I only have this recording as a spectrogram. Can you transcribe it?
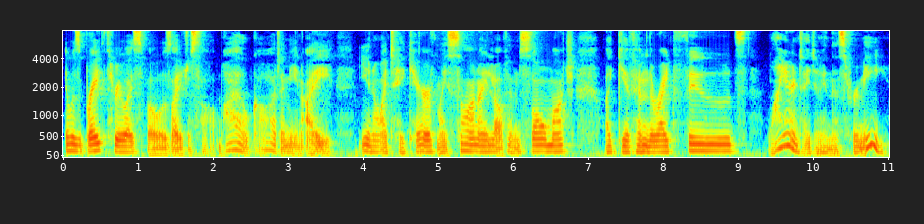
it was a breakthrough, I suppose. I just thought, wow, God. I mean, I you know, I take care of my son. I love him so much. I give him the right foods. Why aren't I doing this for me?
